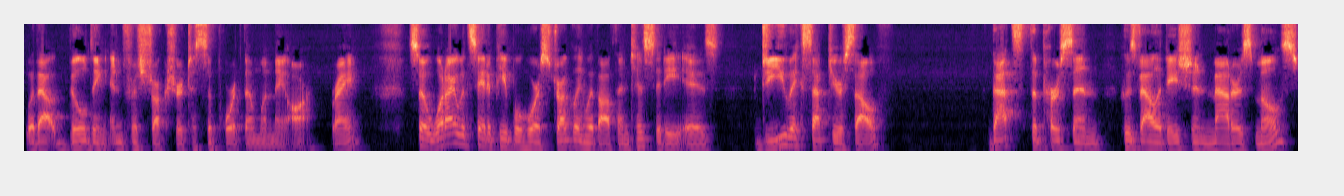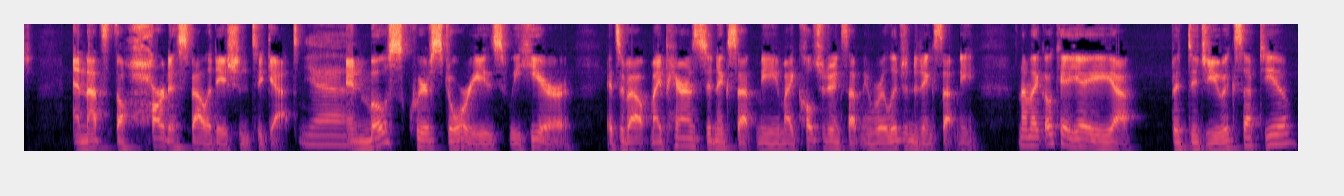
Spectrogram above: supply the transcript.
without building infrastructure to support them when they are, right? So, what I would say to people who are struggling with authenticity is do you accept yourself? That's the person whose validation matters most. And that's the hardest validation to get. Yeah. And most queer stories we hear, it's about my parents didn't accept me, my culture didn't accept me, religion didn't accept me. And I'm like, okay, yeah, yeah, yeah. But did you accept you?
